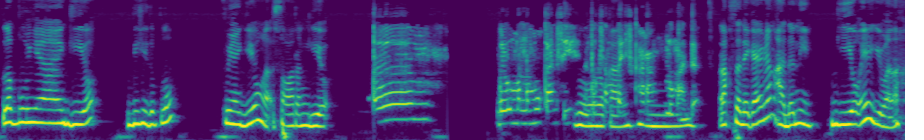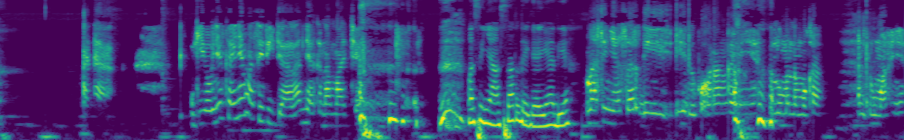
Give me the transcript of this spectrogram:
lo punya Gio di hidup lo? Punya Gio nggak seorang Gio? Em, belum menemukan sih Belum untuk menemukan. sampai sekarang Hmm. belum ada. Laksa DKI kan ada nih. Gio-nya gimana? Ada. Gionya kayaknya masih di jalan ya kena macet. Masih nyasar deh kayaknya dia. masih nyasar di hidup orang kayaknya belum menemukan rumahnya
